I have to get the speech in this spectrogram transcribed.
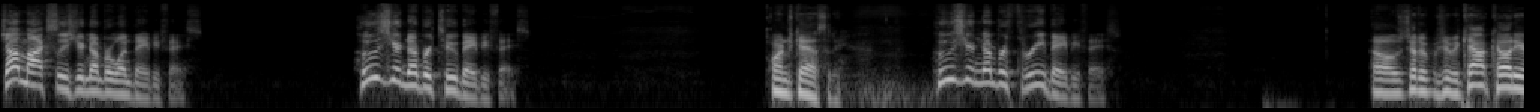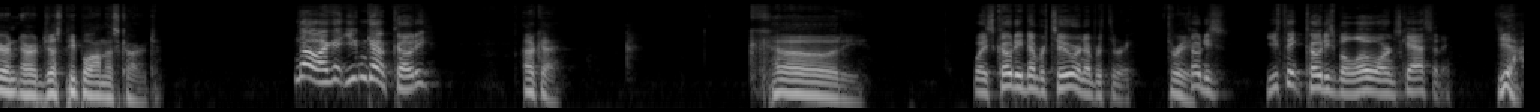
Jon Moxley's your number one babyface. Who's your number two babyface? Orange Cassidy. Who's your number three babyface? Oh, should, it- should we count Cody or, or just people on this card? No, I got you can count Cody. Okay. Cody. Wait, is Cody number two or number three? Three. Cody's you think Cody's below Orange Cassidy. Yeah.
